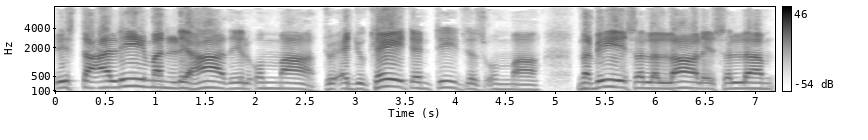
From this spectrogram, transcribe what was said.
is ta'aliman lihadil ummah, to educate and teach this ummah. Nabi sallallahu alayhi wasallam,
